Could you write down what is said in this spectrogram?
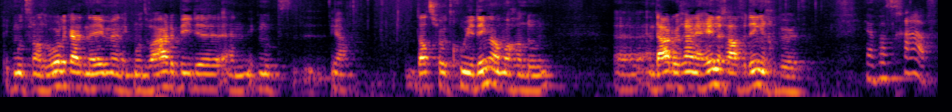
Ik moet verantwoordelijkheid nemen en ik moet waarde bieden en ik moet ja, dat soort goede dingen allemaal gaan doen. Uh, en daardoor zijn er hele gave dingen gebeurd. Ja, wat gaaf.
